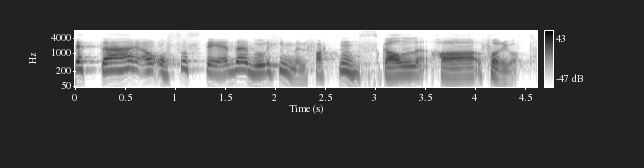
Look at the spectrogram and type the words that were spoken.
Dette er også stedet hvor himmelfarten skal ha foregått.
